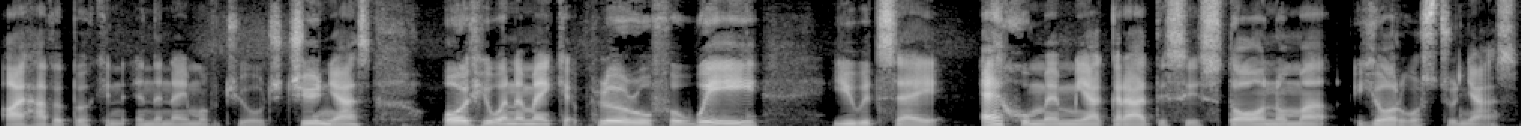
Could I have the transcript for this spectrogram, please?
I have a booking in the name of George Tsounyas. Or if you want to make it plural for we, you would say έχουμε μια κράτηση στο όνομα Γιώργος Τσουνιάς.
